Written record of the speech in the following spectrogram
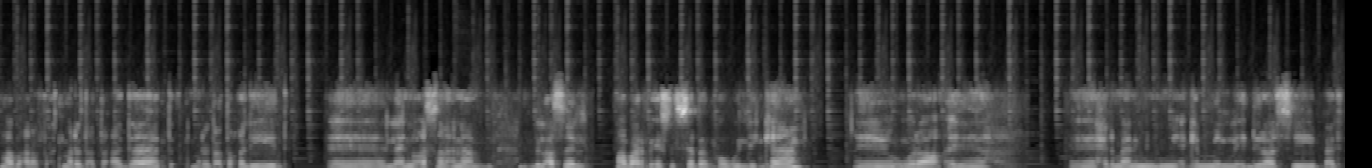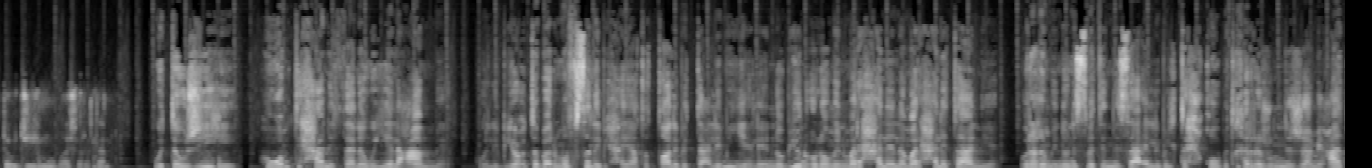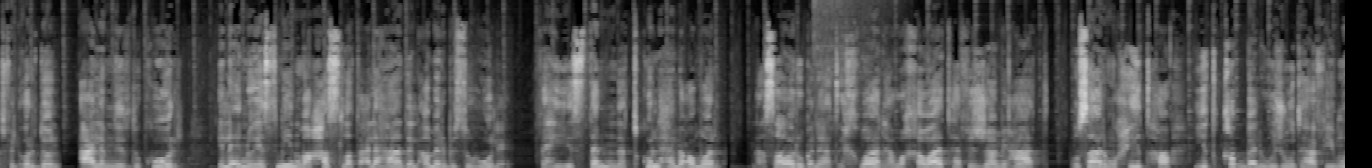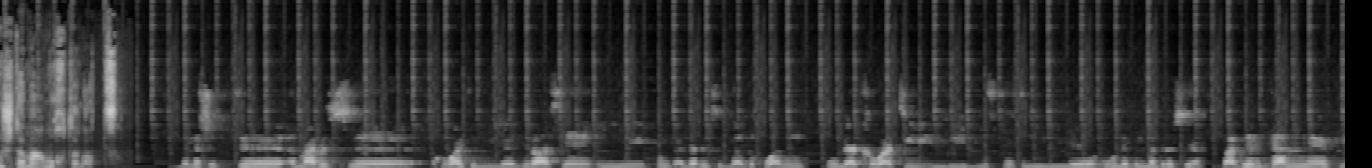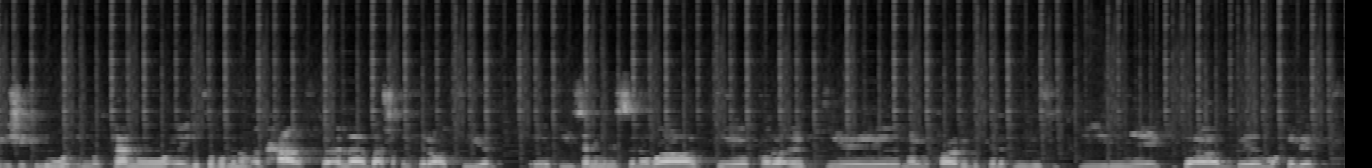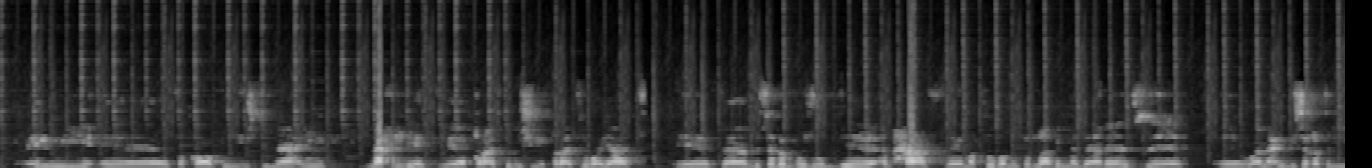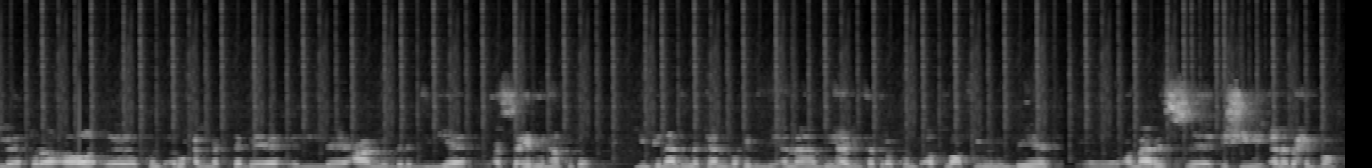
ما بعرف أتمرد على عادات أتمرد على تقاليد لأنه أصلا أنا بالأصل ما بعرف إيش السبب. هو اللي كان آه، وراء آه، حرماني من إني أكمل دراستي بعد التوجيه مباشرة. والتوجيهي هو امتحان الثانوية العامة واللي بيعتبر مفصلي بحياة الطالب التعليمية لأنه بينقله من مرحلة لمرحلة تانية. ورغم أنه نسبة النساء اللي بيلتحقوا وبتخرجوا من الجامعات في الأردن أعلى من الذكور إلا أنه ياسمين ما حصلت على هذا الأمر بسهولة. فهي استنت كل هالعمر لصاروا بنات إخوانها وأخواتها في الجامعات وصار محيطها يتقبل وجودها في مجتمع مختلط. بلشت آه، أمارس آه، هواية الدراسة إني كنت أدرس أولاد إخواني وأولاد خواتي اللي بالصفوف الأولى بالمدرسة. بعدين كان في إشي حلو إنه كانوا آه، يطلبوا منهم أبحاث فأنا بعشق القراءة كثير. في سنة من السنوات قرأت ما يقارب 360 كتاب مختلف علمي ثقافي اجتماعي. ما خليت قرأت كل شيء قرأت روايات. فبسبب وجود أبحاث مطلوبة من طلاب المدارس وأنا عندي شغف القراءة كنت أروح على المكتبة العامة البلدية أستعير منها كتب. يمكن هذا المكان الوحيد اللي أنا بهاي الفترة كنت أطلع فيه من البيت وأمارس إشي أنا بحبه.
